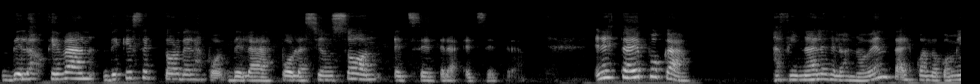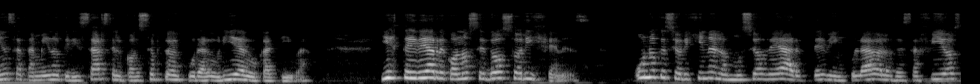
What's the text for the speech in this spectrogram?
de los que van, de qué sector de la, de la población son, etcétera, etcétera. En esta época, a finales de los 90, es cuando comienza también a utilizarse el concepto de curaduría educativa. Y esta idea reconoce dos orígenes. Uno que se origina en los museos de arte, vinculado a los desafíos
